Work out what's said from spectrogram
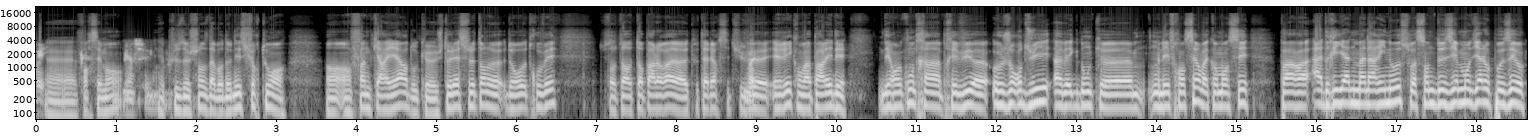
Oui. Euh, forcément, Bien sûr. il y a plus de chances d'abandonner, surtout en, en, en, fin de carrière. Donc, euh, je te laisse le temps de, de retrouver. T'en, parleras euh, tout à l'heure si tu veux, ouais. Eric. On va parler des, des rencontres hein, prévues euh, aujourd'hui avec donc euh, les Français. On va commencer par Adrian Manarino, 62e mondial opposé au,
